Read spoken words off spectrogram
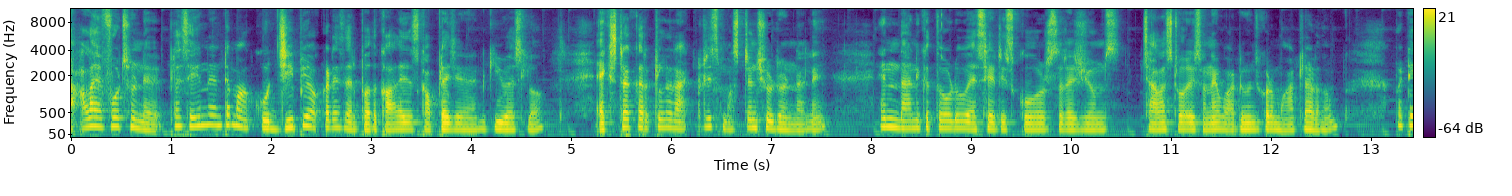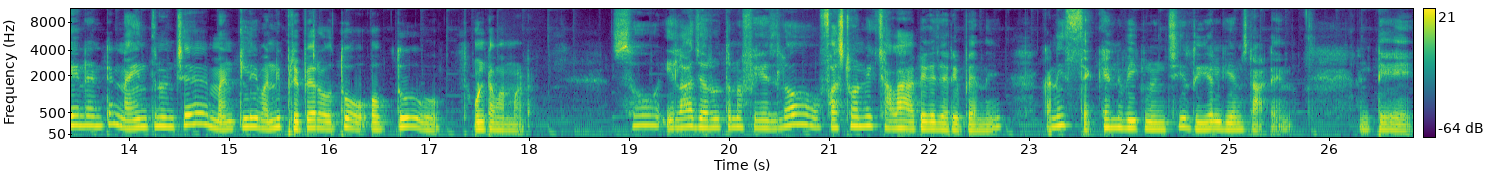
చాలా ఎఫర్ట్స్ ఉండేవి. ప్లస్ ఏంటంటే మాకు జీపీ ఒక్కటే సరిపోదు కాలేజెస్కి అప్లై చేయడానికి యూఎస్లో extra curricular activities must and should ఉండాలి. అండ్ దానికి తోడు ఎస్ఐటి స్కోర్స్ రెజ్యూమ్స్ చాలా స్టోరీస్ ఉన్నాయి. వాటి గురించి కూడా మాట్లాడదాం. బట్ ఏంటంటే నైన్త్ నుంచే మెంటలీ ఇవన్నీ ప్రిపేర్ అవుతూ అవుతూ ఉంటాం అన్నమాట. సో ఇలా జరుగుతున్న ఫేజ్లో ఫస్ట్ వన్ వీక్ చాలా హ్యాపీగా జరిగిపోయింది. కానీ సెకండ్ వీక్ నుంచి రియల్ గేమ్ స్టార్ట్ అయింది. అంటే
